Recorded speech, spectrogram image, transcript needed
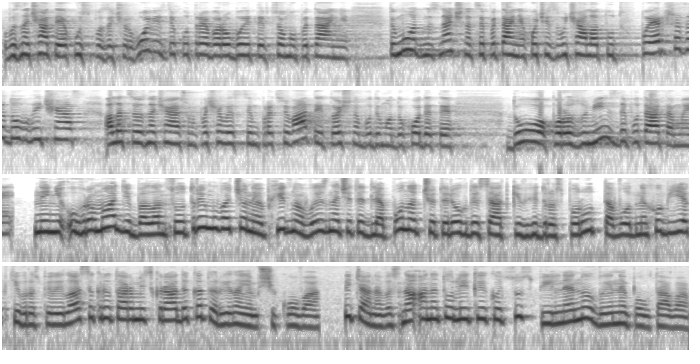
визначати якусь позачерговість, яку треба робити в цьому питанні. Тому однозначно це питання, хоч і звучало тут вперше за довгий час, але це означає, що ми почали з цим працювати і точно будемо доходити до порозумінь з депутатами Нині у громаді балансоутримувача необхідно визначити для понад чотирьох десятків гідроспоруд та водних об'єктів, розповіла секретар міськради Катерина Ямщикова. Тетяна Весна, Анатолій Кикоць, Суспільне новини Полтава.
